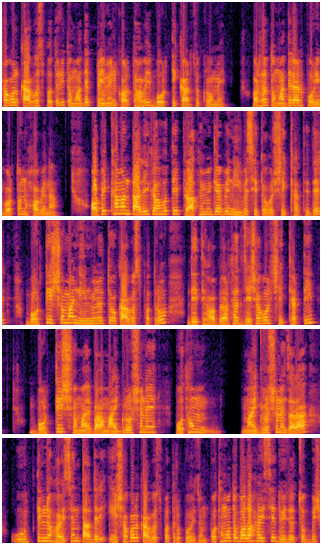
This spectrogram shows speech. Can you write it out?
সকল কাগজপত্রই তোমাদের পেমেন্ট করতে হবে ভর্তি কার্যক্রমে। অর্থাৎ তোমাদের আর পরিবর্তন হবে না। অপেক্ষামান তালিকা হতে প্রাথমিকভাবে নির্বাচিত শিক্ষার্থীদের ভর্তির সময় নির্মিত কাগজপত্র দিতে হবে। অর্থাৎ যে সকল শিক্ষার্থী ভর্তির সময় বা মাইগ্রেশনে প্রথম মাইগ্রেশনে যারা উত্তীর্ণ হয়েছেন, তাদের এ সকল কাগজপত্র প্রয়োজন। প্রথমত বলা হয়েছে দুই হাজার চব্বিশ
